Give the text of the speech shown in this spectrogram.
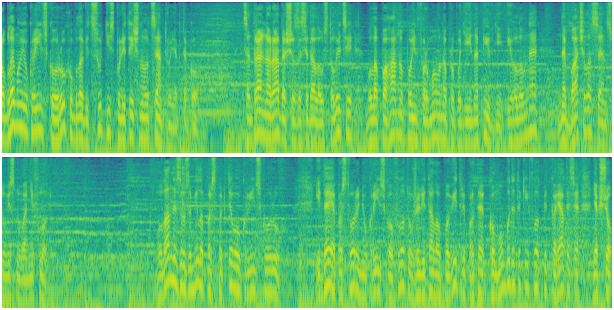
Проблемою українського руху була відсутність політичного центру як такого. Центральна рада, що засідала у столиці, була погано поінформована про події на півдні і, головне, не бачила сенсу в існуванні флоту. Була незрозуміла перспектива українського руху. Ідея про створення українського флоту вже літала в повітрі про те, кому буде такий флот підкорятися, якщо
